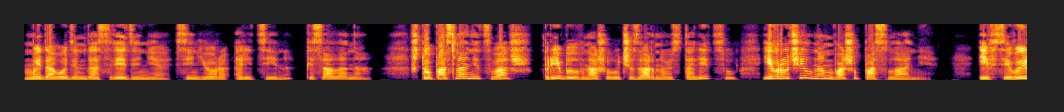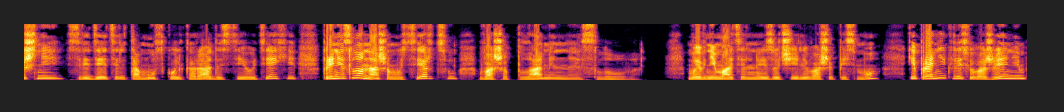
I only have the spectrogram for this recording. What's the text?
«Мы доводим до сведения сеньора Аретино», — писала она, — «что посланец ваш прибыл в нашу лучезарную столицу и вручил нам ваше послание. И Всевышний, свидетель тому, сколько радости и утехи, принесло нашему сердцу ваше пламенное слово». Мы внимательно изучили ваше письмо и прониклись уважением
